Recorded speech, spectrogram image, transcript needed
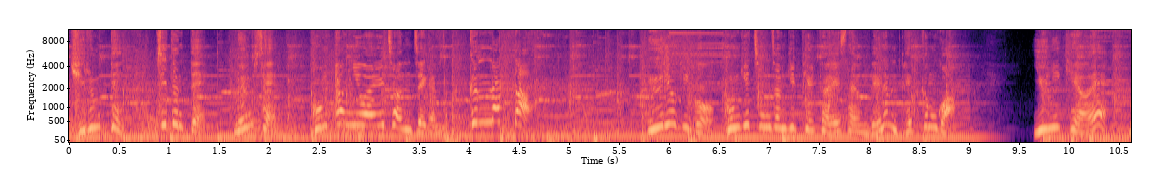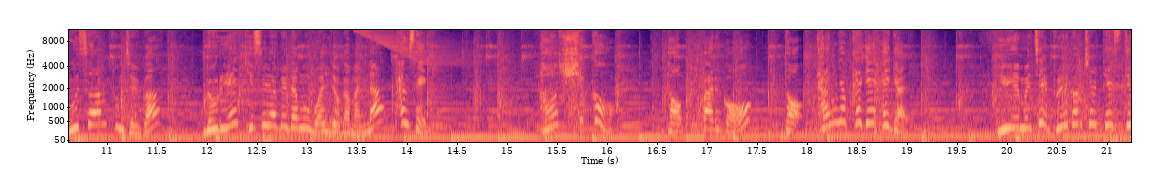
기름때, 찌든 때, 냄새, 곰팡이와의 전쟁은 끝났다. 의료기구, 공기청정기 필터에 사용되는 백금과 유니케어의 우수한 품질과 노르의 기술력을 담은 원료가 만나 탄생. 더 쉽고, 더 빠르고, 더 강력하게 해결. 유해물질 불검출 테스트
